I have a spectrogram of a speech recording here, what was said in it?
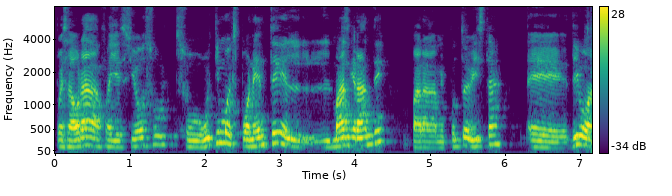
pues ahora falleció su, su último exponente, el, más grande, para mi punto de vista. Eh, digo,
